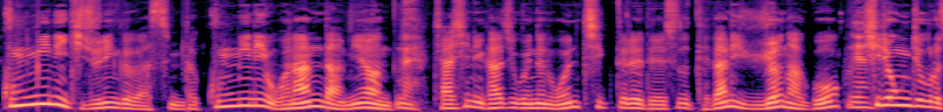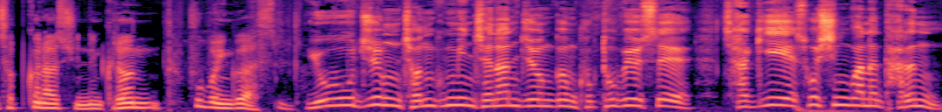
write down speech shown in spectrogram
국민이 기준인 것 같습니다. 국민이 원한다면 네. 자신이 가지고 있는 원칙들에 대해서도 대단히 유연하고 네. 실용적으로 접근할 수 있는 그런 후보인 것 같습니다. 요즘 전 국민 재난지원금 국토부유세 자기의 소신과는 다른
